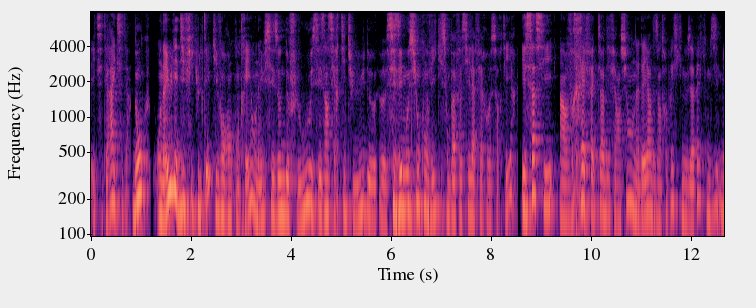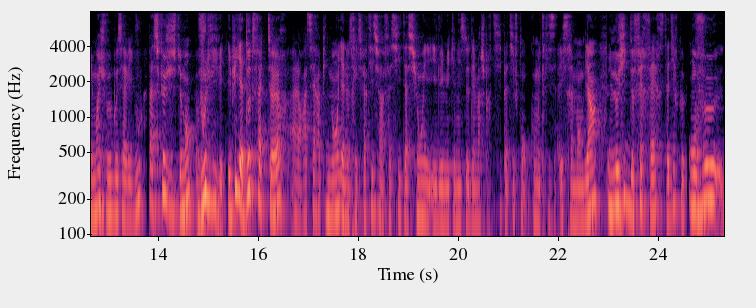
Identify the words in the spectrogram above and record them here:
etc., euh, etc. Donc, on a eu les difficultés qu'ils vont rencontrer. On a eu ces zones de flou, ces incertitudes, ces émotions qu'on vit qui sont pas faciles à faire ressortir. Et ça, c'est un vrai facteur différenciant. On a d'ailleurs des entreprises qui nous appellent, qui nous disent, mais moi, je veux bosser avec vous parce que justement, vous le vivez. Et puis, il y a d'autres facteurs. Alors, assez rapidement, il y a notre expertise sur la facilitation et, les mécanismes de démarche participative qu'on maîtrise extrêmement bien. Une logique de faire-faire, c'est-à-dire qu'on veut,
